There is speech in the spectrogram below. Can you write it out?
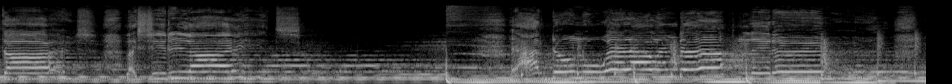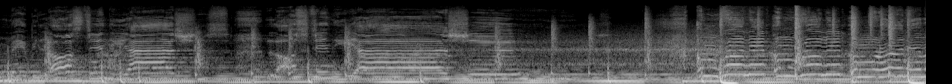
Stars like city lights. I don't know where I'll end up later. Maybe lost in the ashes, lost in the ashes. I'm running, I'm running, I'm running,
